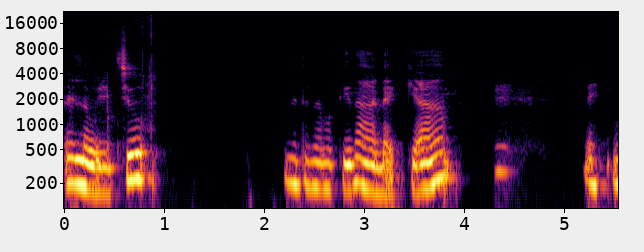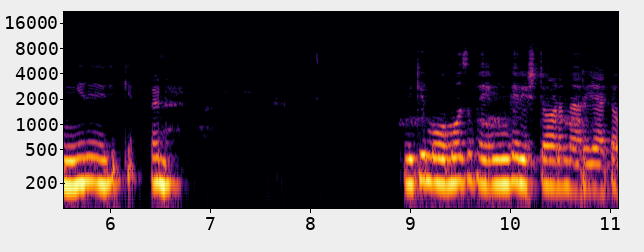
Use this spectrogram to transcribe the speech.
വെള്ളം ഒഴിച്ചു. എന്നിട്ട് നമുക്കിത് അടയ്ക്കാം. ഇങ്ങനെ ഒഴിക്കാം കണ്ടോ? എനിക്ക് മോമോസ് ഭയങ്കര ഇഷ്ടമാണെന്ന് അറിയാം കേട്ടോ.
